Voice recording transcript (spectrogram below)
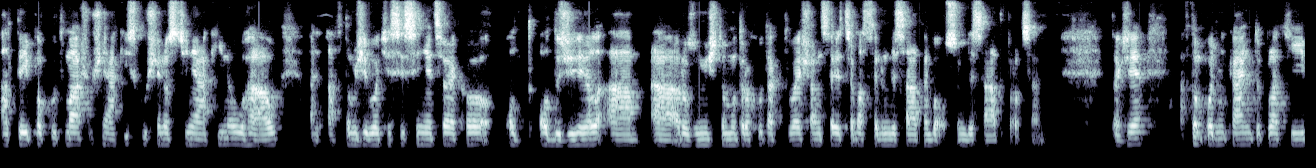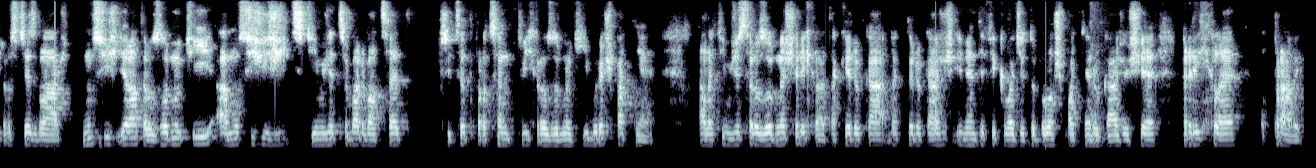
A ty, pokud máš už nějaké zkušenosti, nějaký know-how a, a v tom životě si si něco jako od, odžil a, a rozumíš tomu trochu, tak tvoje šance je třeba 70 nebo 80%. Takže a v tom podnikání to platí prostě zvlášť. Musíš dělat rozhodnutí a musíš žít s tím, že třeba 20 30% tvých rozhodnutí bude špatně, ale tím, že se rozhodneš rychle, tak, je doká- tak ty dokážeš identifikovat, že to bylo špatně, dokážeš je rychle opravit.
